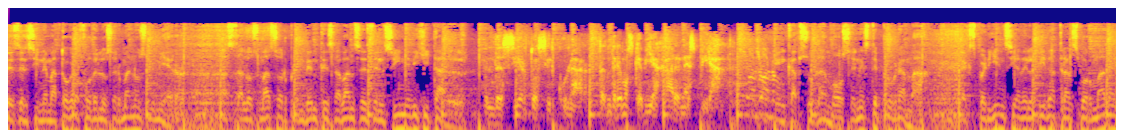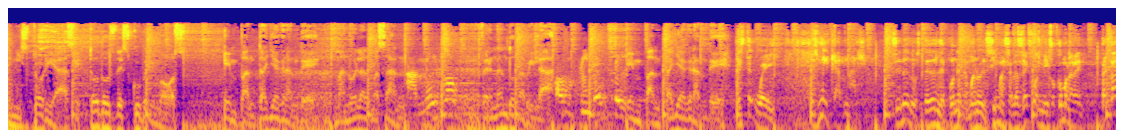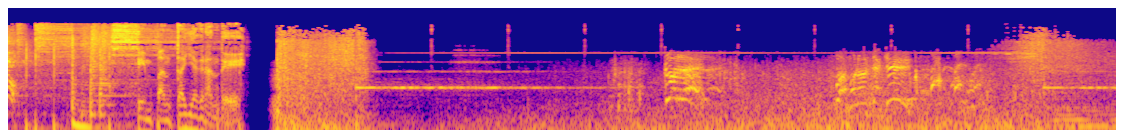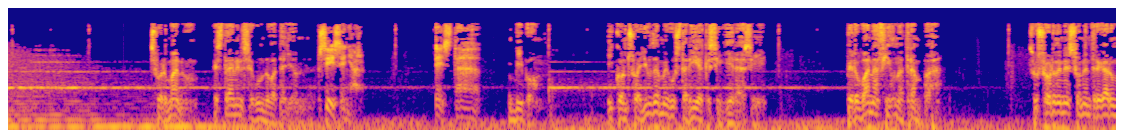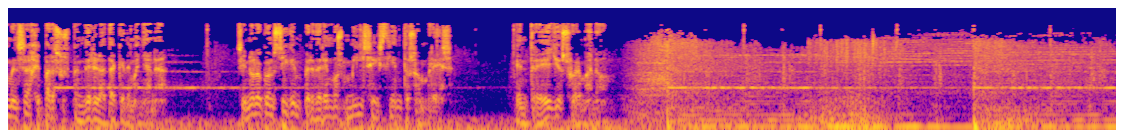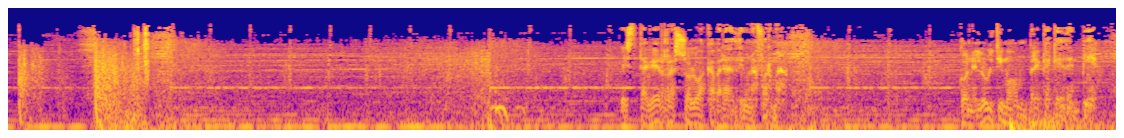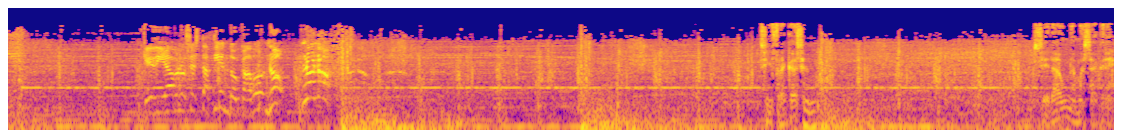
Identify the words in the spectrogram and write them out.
Desde el cinematógrafo de los hermanos Lumière hasta los más sorprendentes avances del cine digital. El desierto es circular. Tendremos que viajar en espiral. Encapsulamos en este programa la experiencia de la vida transformada en historias que todos descubrimos. En pantalla grande, Manuel Almazán. Amigo. Fernando Dávila. Confidente. En pantalla grande. Este güey es mi carnal. Si uno de ustedes le pone la mano encima, se las dejo, mijo. ¿Cómo la ven? ¿Está claro? En pantalla grande. ¡Corre! ¡Vámonos de aquí! Su hermano está en el segundo batallón, Sí, señor. Está... vivo. Y con su ayuda me gustaría que siguiera así. Pero van hacia una trampa. Sus órdenes son entregar un mensaje para suspender el ataque de mañana. Si no lo consiguen, perderemos 1.600 hombres. Entre ellos su hermano. Esta guerra solo acabará de una forma. Con el último hombre que quede en pie. ¿Qué diablos está haciendo, cabo? ¡No! ¡No, no! Si fracasan, será una masacre.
